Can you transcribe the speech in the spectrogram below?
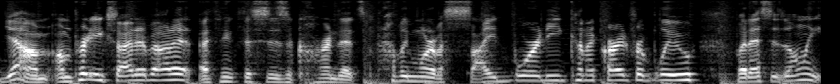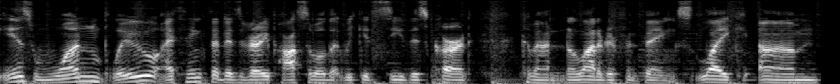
yeah, I'm, I'm pretty excited about it. I think this is a card that's probably more of a sideboardy kind of card for blue, but as it only is one blue, I think that it's very possible that we could see this card come out in a lot of different things. Like um,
